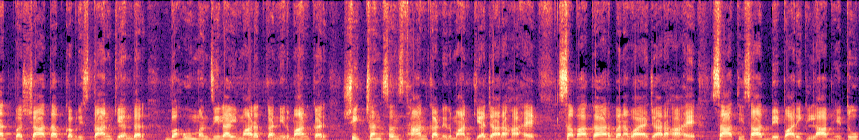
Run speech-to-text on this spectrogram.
तत्पश्चात अब कब्रिस्तान के अंदर बहुमंजिला इमारत का निर्माण कर शिक्षण संस्थान का निर्माण किया जा रहा है। सभागार बनवाया जा रहा है। साथ ही साथ व्यापारिक लाभ हेतु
